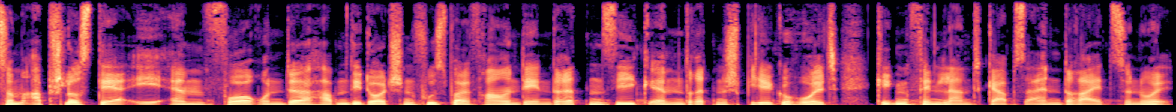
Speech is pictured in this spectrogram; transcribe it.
Zum Abschluss der EM-Vorrunde haben die deutschen Fußballfrauen den dritten Sieg im dritten Spiel geholt. Gegen Finnland gab es ein 3 zu 0.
